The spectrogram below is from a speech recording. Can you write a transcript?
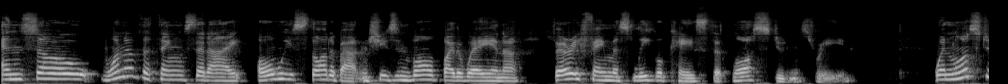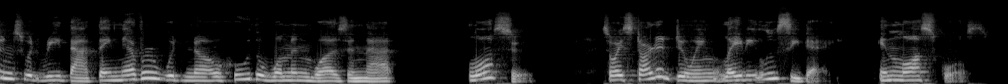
And so, one of the things that I always thought about, and she's involved, by the way, in a very famous legal case that law students read, when law students would read that, they never would know who the woman was in that lawsuit. So I started doing Lady Lucy Day in law schools.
